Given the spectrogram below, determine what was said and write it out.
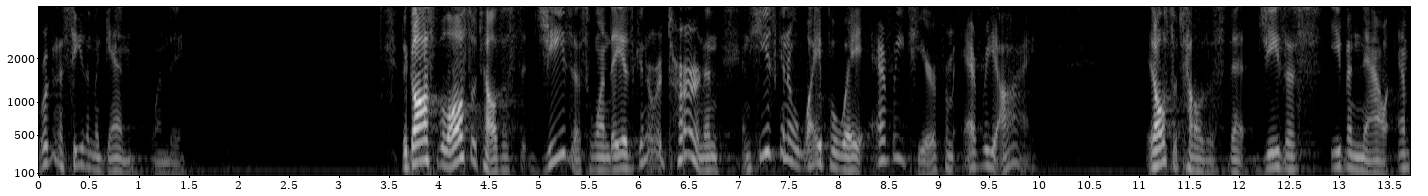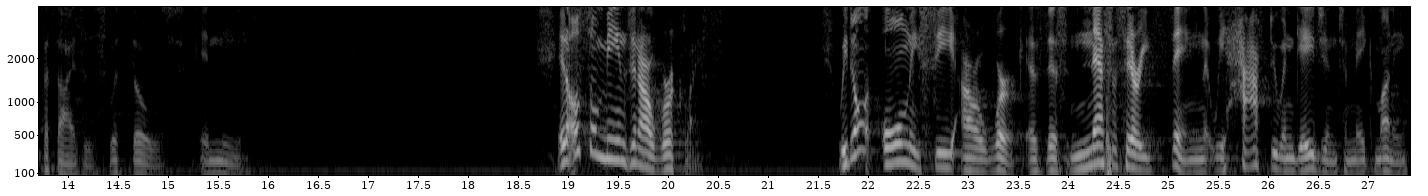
we're going to see them again one day. The gospel also tells us that Jesus one day is going to return and, and he's going to wipe away every tear from every eye. It also tells us that Jesus, even now, empathizes with those in need. It also means in our work life. We don't only see our work as this necessary thing that we have to engage in to make money,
